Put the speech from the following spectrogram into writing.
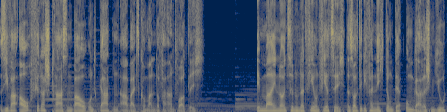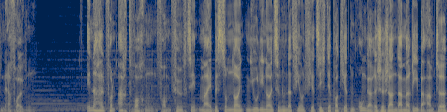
Sie war auch für das Straßenbau- und Gartenarbeitskommando verantwortlich. Im Mai 1944 sollte die Vernichtung der ungarischen Juden erfolgen. Innerhalb von acht Wochen, vom 15. Mai bis zum 9. Juli 1944, deportierten ungarische Gendarmeriebeamte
